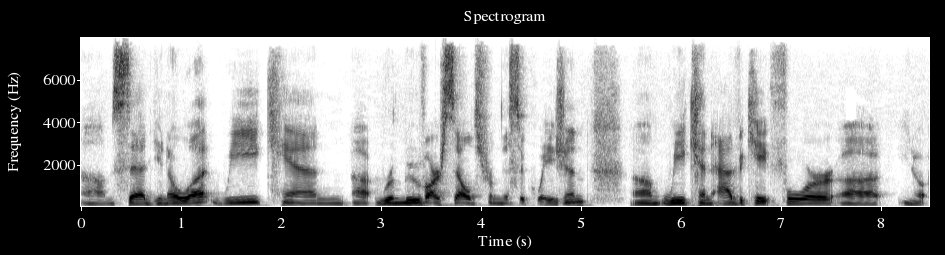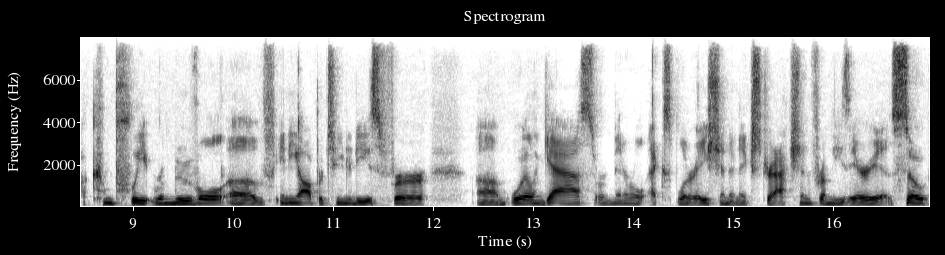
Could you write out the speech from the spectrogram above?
um, said, you know what, we can uh, remove ourselves from this equation. Um, we can advocate for uh, you know a complete removal of any opportunities for um, oil and gas or mineral exploration and extraction from these areas. So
